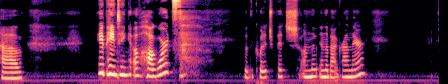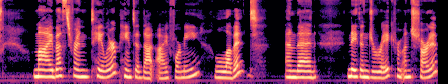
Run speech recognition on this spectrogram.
have a painting of Hogwarts with the Quidditch pitch on the in the background there. My best friend Taylor painted that eye for me. Love it. And then Nathan Drake from Uncharted.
